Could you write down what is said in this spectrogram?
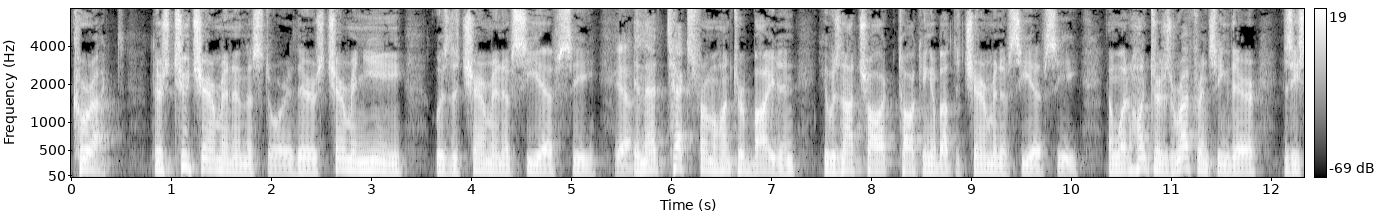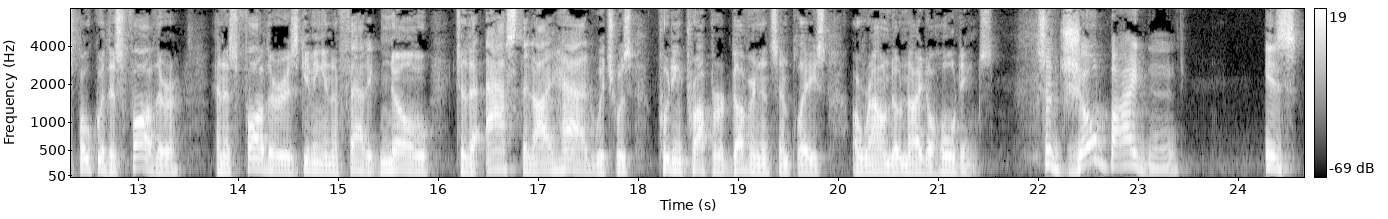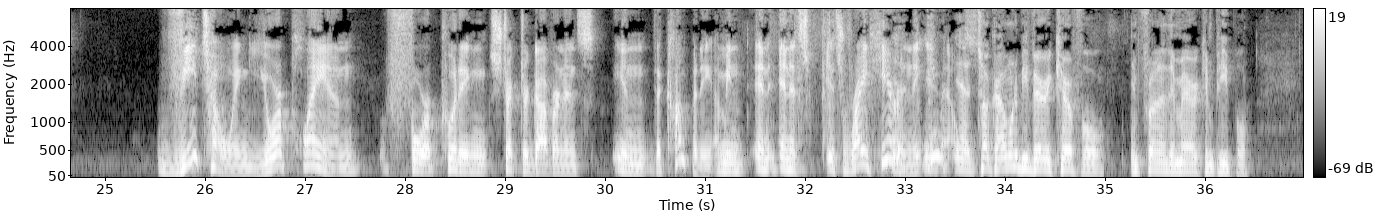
Correct. There's two chairmen in the story. There's Chairman Ye, was the chairman of CFC. Yes. In that text from Hunter Biden, he was not talking about the chairman of CFC. And what Hunter's referencing there is he spoke with his father, and his father is giving an emphatic no to the ask that I had, which was putting proper governance in place around Oneida Holdings. So Joe Biden is vetoing your plan for putting stricter governance in the company. I mean, and, and it's it's right here in the emails. Yeah, Tucker, I want to be very careful in front of the American people.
